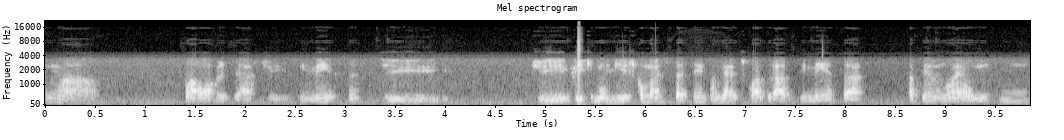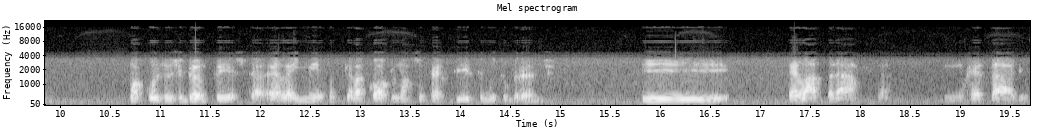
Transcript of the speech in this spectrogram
Uma, uma obra de arte imensa, de, de Vic Muniz, com mais de 70 metros quadrados, imensa, apenas não é um, um, uma coisa gigantesca, ela é imensa porque ela cobre uma superfície muito grande. E ela abraça um redário.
